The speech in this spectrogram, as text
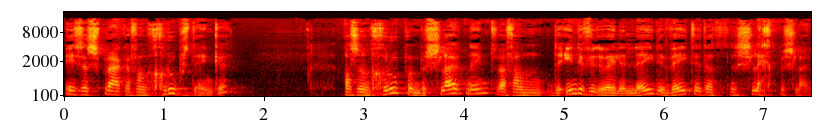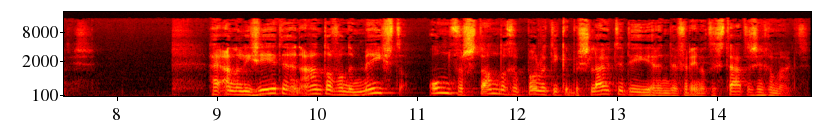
is er sprake van groepsdenken als een groep een besluit neemt waarvan de individuele leden weten dat het een slecht besluit is. Hij analyseerde een aantal van de meest onverstandige politieke besluiten die er in de Verenigde Staten zijn gemaakt.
